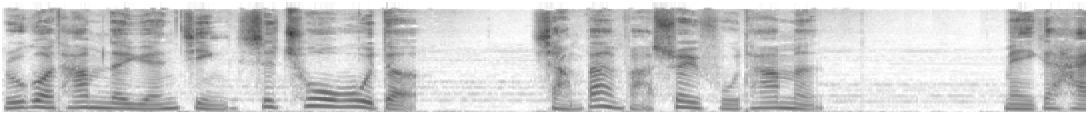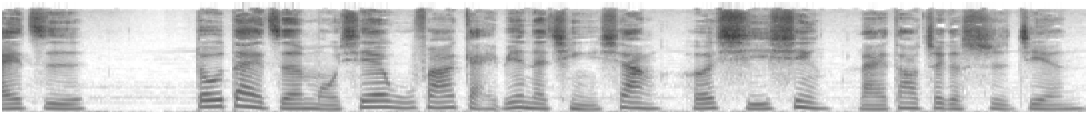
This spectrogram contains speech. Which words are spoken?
如果他们的远景是错误的，想办法说服他们。每个孩子。都带着某些无法改变的倾向和习性来到这个世间。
